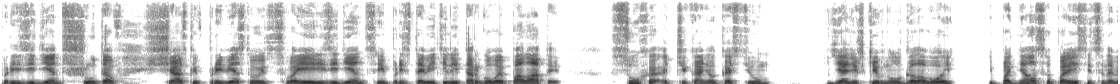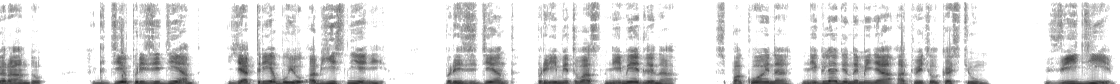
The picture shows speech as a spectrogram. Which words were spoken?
Президент Шутов счастлив приветствовать в своей резиденции представителей торговой палаты, сухо отчеканил костюм. Я лишь кивнул головой и поднялся по лестнице на веранду. «Где президент? Я требую объяснений!» «Президент примет вас немедленно!» Спокойно, не глядя на меня, ответил костюм. Веди!»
